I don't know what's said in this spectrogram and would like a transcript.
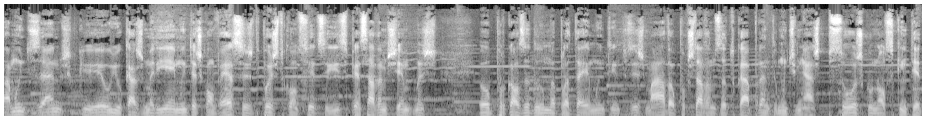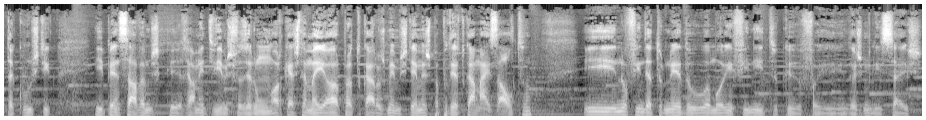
há muitos anos que eu e o Carlos Maria, em muitas conversas, depois de concertos e isso, pensávamos sempre, mas ou por causa de uma plateia muito entusiasmada, ou porque estávamos a tocar perante muitos milhares de pessoas com o nosso quinteto acústico e pensávamos que realmente devíamos fazer uma orquestra maior para tocar os mesmos temas, para poder tocar mais alto. E no fim da turnê do Amor Infinito, que foi em 2006,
